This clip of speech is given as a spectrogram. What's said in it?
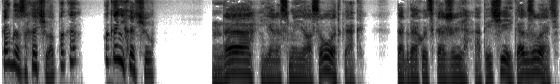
когда захочу, а пока... пока не хочу». «Да», — я рассмеялся, — «вот как. Тогда хоть скажи, а ты чей, как звать?»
